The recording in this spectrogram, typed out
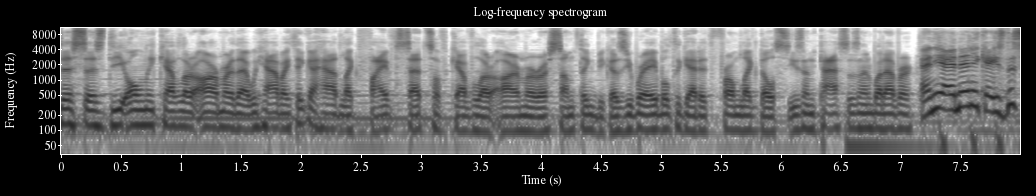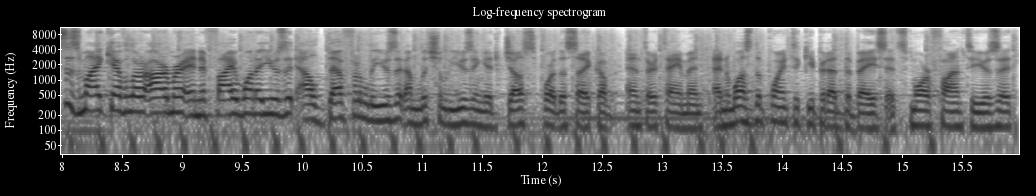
this is the only Kevlar armor that we have. I think I had like five sets of Kevlar armor or something because you were able to get it from like those season passes and whatever. And yeah, in any case, this is my Kevlar armor, and if I want to use it, I'll definitely use it. I'm literally using it just for the sake of entertainment. And what's the point to keep it at the base? It's more fun to use it.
